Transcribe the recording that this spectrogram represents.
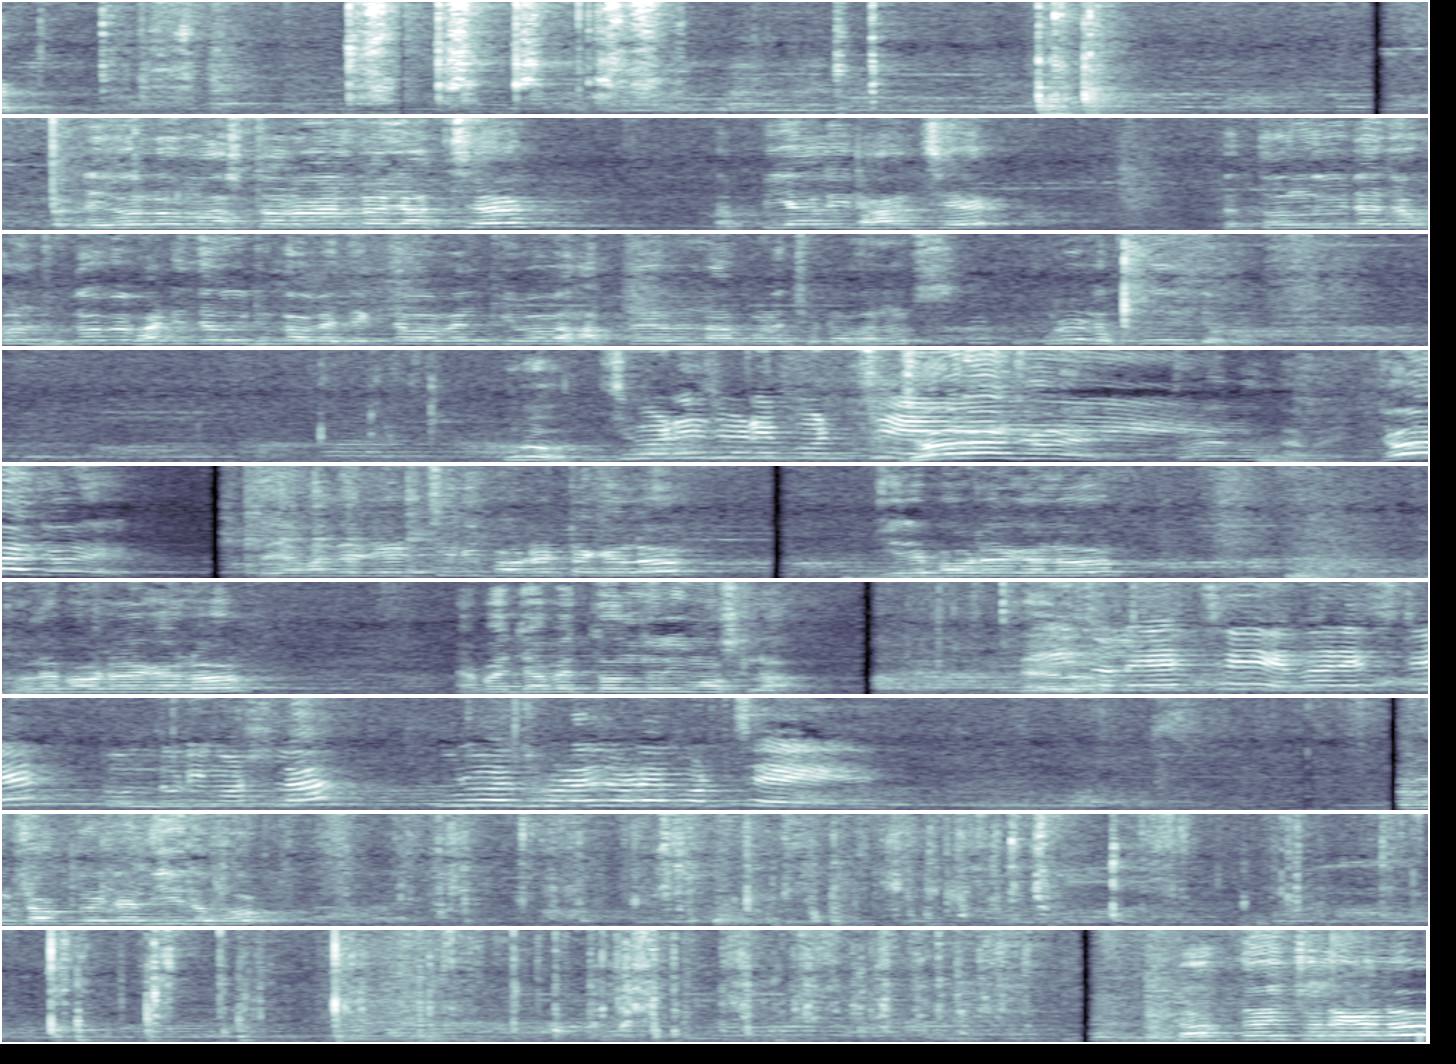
এই হলো মাস্টার অয়েলটা যাচ্ছে তা পিয়ালি ঢালছে। তো তন্দুরিটা যখন ঢুকাবে ভাটিতে ওই ঢুকাবে দেখতে পাবেন কীভাবে হাতটা যেন না পড়ে ছোট মানুষ। পুরোটা পুরো দিতে হবে পুরো। ঝরে ঝরে পড়ছে। জোরে জোরে জোরে বলতে হবে। জোরে জোরে তো আমাদের রেড চিলি পাউডারটা গেল জিরে পাউডার গেল ধনে পাউডার গেল এবার যাবে তন্দুরি মশলা। চলে যাচ্ছে এভারেস্টের তন্দুরি মশলা। পুরো ঝরে ঝরে পড়ছে। টক দইটা দিয়ে দেবো। টক দই চলে গেল।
